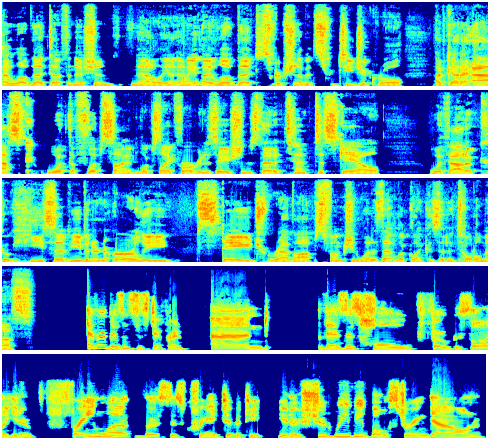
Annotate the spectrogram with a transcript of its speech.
I love that definition, Natalie, and I, I, love that description of its strategic role. I've got to ask what the flip side looks like for organizations that attempt to scale without a cohesive, even an early stage RevOps function. What does that look like? Is it a total mess? Every business is different. And there's this whole focus on, you know, framework versus creativity. You know, should we be bolstering down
